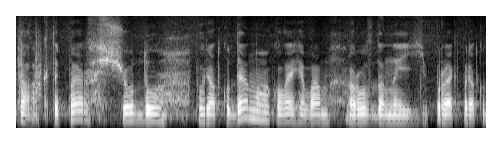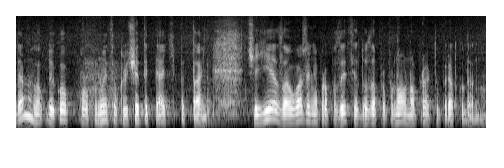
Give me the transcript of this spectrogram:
так, тепер щодо порядку денного, колеги, вам розданий проект порядку денного, до якого пропонується включити 5 питань. Чи є зауваження пропозиції до запропонованого проекту порядку денного?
